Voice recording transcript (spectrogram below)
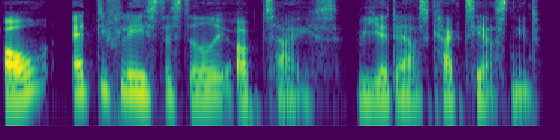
og at de fleste stadig optages via deres karaktersnit?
